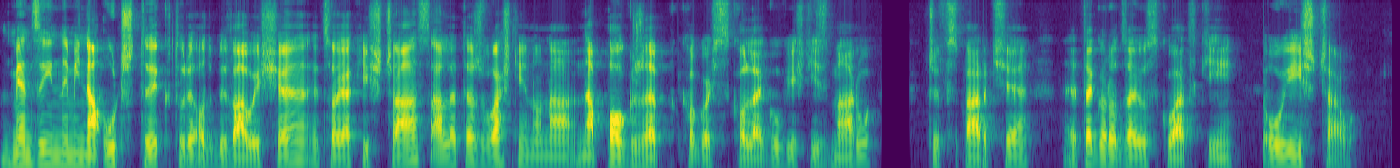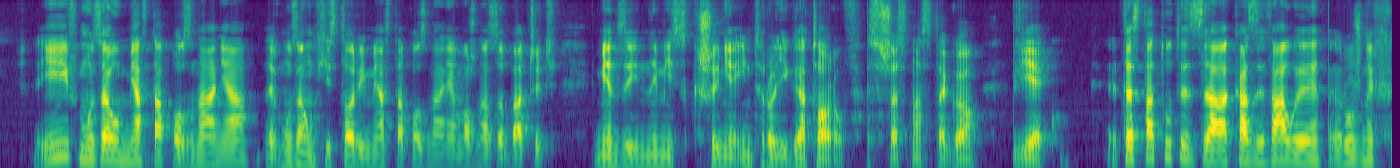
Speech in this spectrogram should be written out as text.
między innymi na uczty, które odbywały się co jakiś czas, ale też właśnie no na, na pogrzeb kogoś z kolegów, jeśli zmarł, czy wsparcie tego rodzaju składki uiszczał. I w Muzeum Miasta Poznania, w Muzeum Historii Miasta Poznania można zobaczyć m.in. skrzynię introligatorów z XVI wieku. Te statuty zakazywały różnych,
